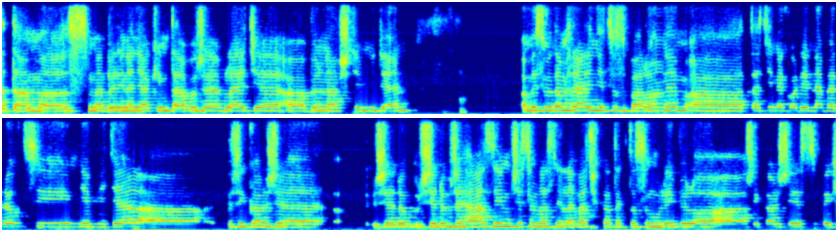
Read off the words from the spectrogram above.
A tam eh, jsme byli na nějakém táboře v létě a byl návštěvní den. A my jsme tam hráli něco s balonem a tatínek od jedné vedoucí mě viděl a říkal, že, že, do, že dobře házím, že jsem vlastně levačka, tak to se mu líbilo a říkal, že jestli bych,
